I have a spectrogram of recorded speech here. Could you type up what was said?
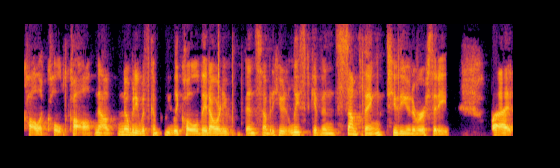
call a cold call. Now, nobody was completely cold. They'd already been somebody who had at least given something to the university but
